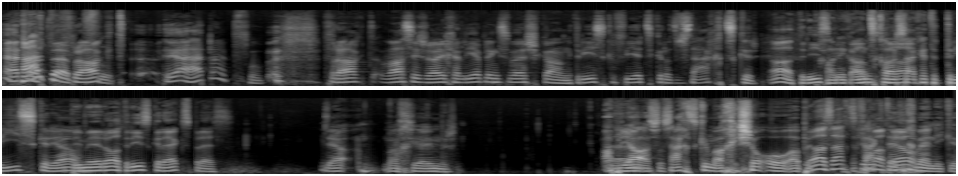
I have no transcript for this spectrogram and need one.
Herr Herr Döpfel fragt. Ja, Herr Döpfel. Fragt, was ist euer Lieblingswäschgang? 30er, 40er oder 60er? Ah, 30 Kann ich ganz klar sagen, der 30er, ja. Bei mir auch 30er Express. Ja, mache ich ja immer. Aber Ähm. ja, also 60er mache ich schon auch, aber Ja, der 60er Effekt mache ich einfach weniger.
